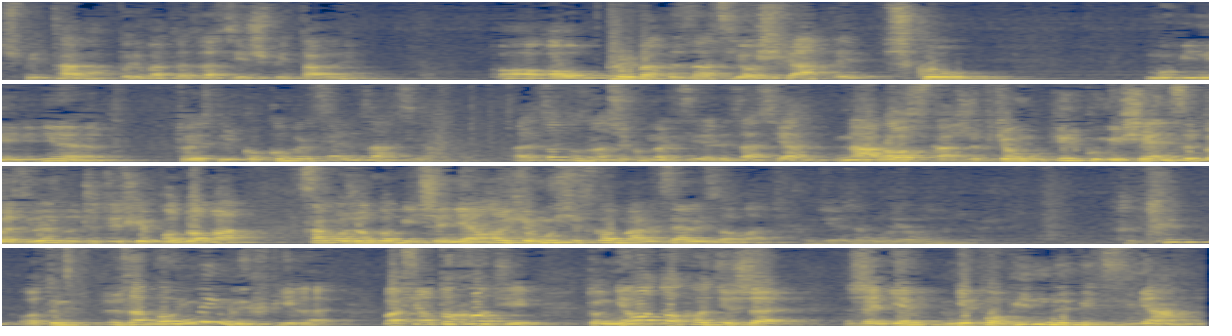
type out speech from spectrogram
szpitalach, prywatyzacji szpitali, o, o prywatyzacji oświaty, szkół. Mówi, nie, nie, nie, to jest tylko komercjalizacja. Ale co to znaczy komercjalizacja na rozkaz, że w ciągu kilku miesięcy, bez względu czy to się podoba samorządowi czy nie, on się musi skomercjalizować. Gdzie samorządy? O tym zapomnijmy chwilę. Właśnie o to chodzi. To nie o to chodzi, że, że nie, nie powinny być zmiany,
